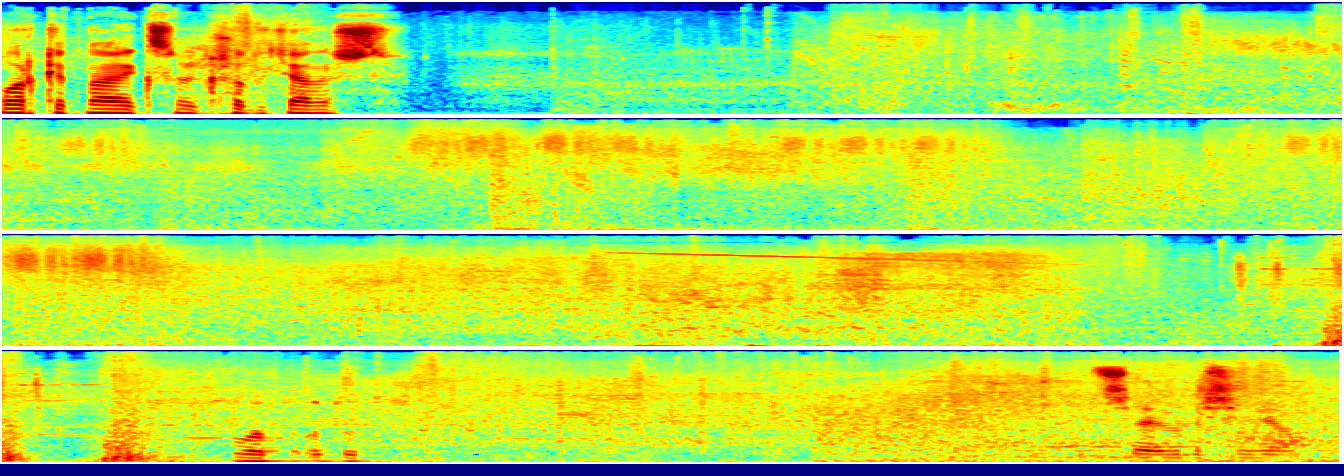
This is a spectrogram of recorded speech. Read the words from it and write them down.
Оркет на X, якщо дотягнешся. От, отут. Сейв лісіняв.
